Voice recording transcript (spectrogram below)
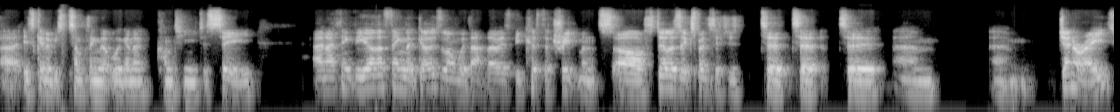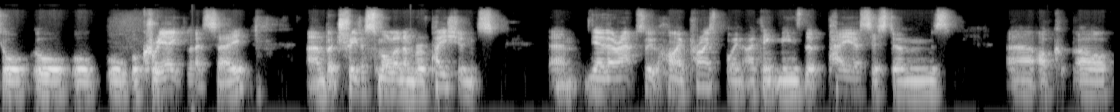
uh, is going to be something that we're going to continue to see. And I think the other thing that goes along with that, though, is because the treatments are still as expensive to, to, to um, um, generate or, or, or, or, create, let's say, um, but treat a smaller number of patients um, yeah, their absolute high price point, I think, means that payer systems uh, are, are,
